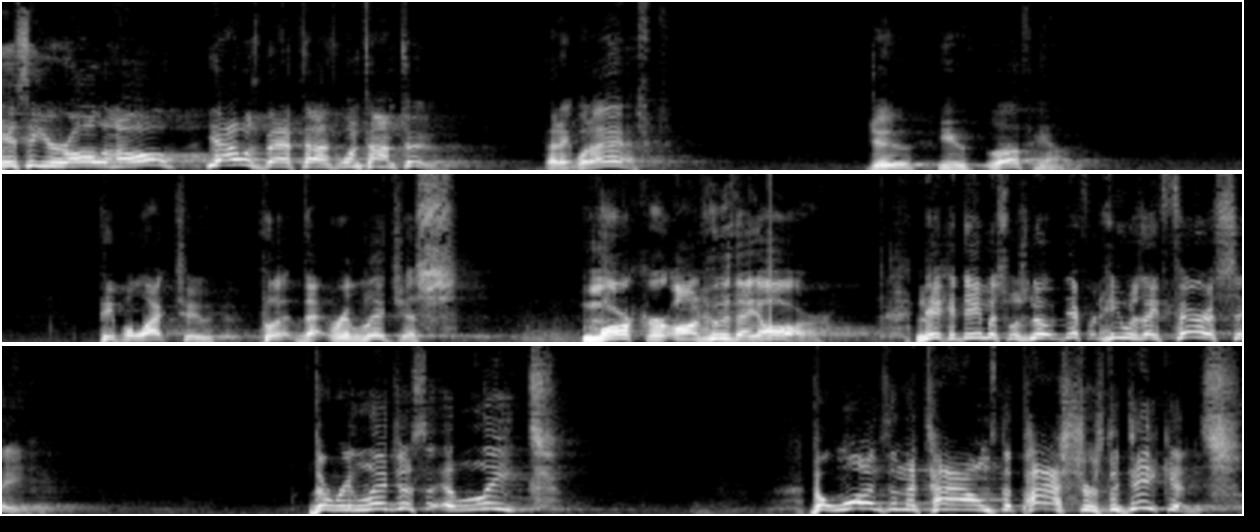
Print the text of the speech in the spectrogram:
Is He your all in all? Yeah, I was baptized one time too. That ain't what I asked. Do you love Him? People like to put that religious marker on who they are. Nicodemus was no different. He was a Pharisee, the religious elite, the ones in the towns, the pastors, the deacons,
